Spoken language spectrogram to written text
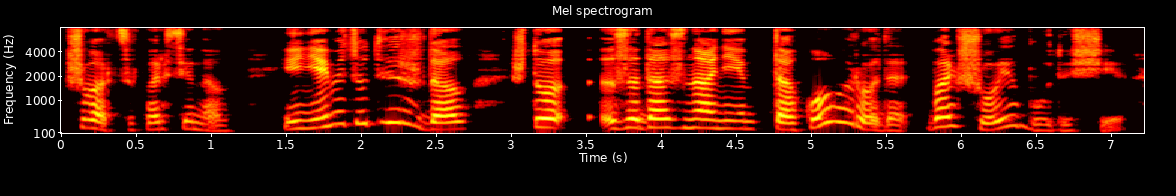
в Шварцев арсенал. И немец утверждал, что за дознанием такого рода большое будущее –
